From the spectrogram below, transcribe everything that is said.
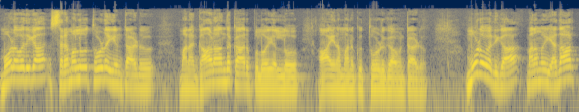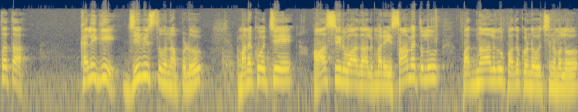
మూడవదిగా శ్రమలో తోడై ఉంటాడు. మన గాఢాంధకారపు లోయల్లో ఆయన మనకు తోడుగా ఉంటాడు. మూడవదిగా మనము యథార్థత కలిగి జీవిస్తూ ఉన్నప్పుడు మనకు వచ్చే ఆశీర్వాదాలు మరి సామెతలు పద్నాలుగు పదకొండవ వచనములో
